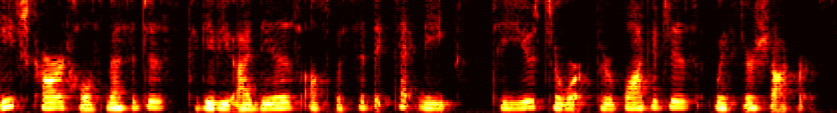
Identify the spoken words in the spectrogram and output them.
Each card holds messages to give you ideas on specific techniques to use to work through blockages with your chakras.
